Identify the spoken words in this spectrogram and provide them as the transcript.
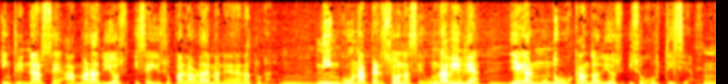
inclinarse a amar a Dios y seguir su palabra de manera natural. Mm. Ninguna persona, según la Biblia, Mm. llega al mundo buscando a Dios y su justicia. Mm.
